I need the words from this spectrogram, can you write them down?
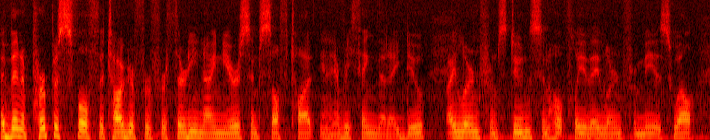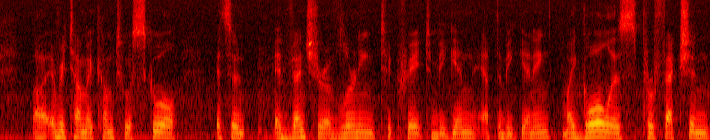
I've been a purposeful photographer for 39 years. I'm self taught in everything that I do. I learn from students, and hopefully, they learn from me as well. Uh, every time I come to a school, it's an adventure of learning to create to begin at the beginning. My goal is perfection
